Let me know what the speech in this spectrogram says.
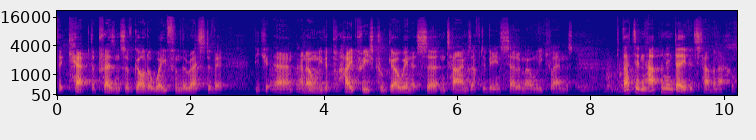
that kept the presence of God away from the rest of it. Um, and only the high priest could go in at certain times after being ceremonially cleansed. But that didn't happen in David's tabernacle.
